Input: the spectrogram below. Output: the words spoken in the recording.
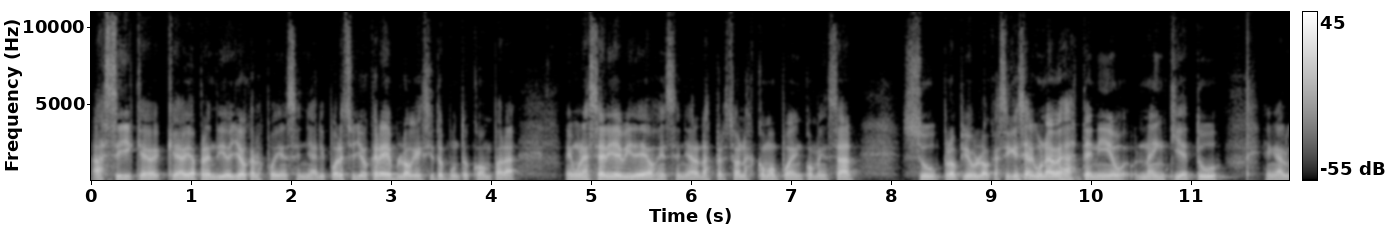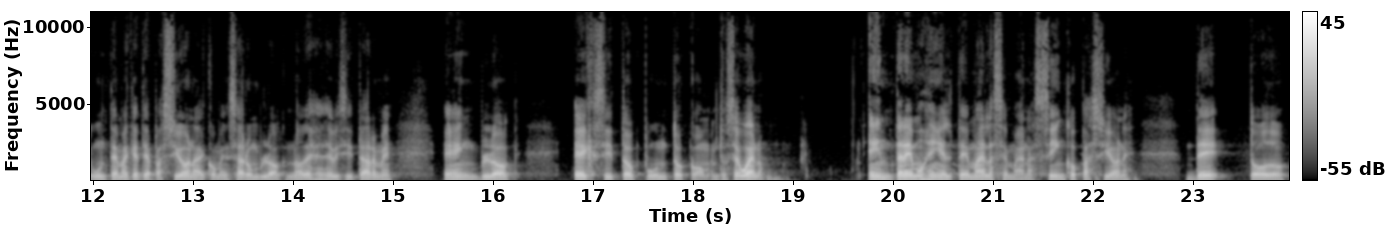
así, que, que había aprendido yo, que los podía enseñar. Y por eso yo creé blogexito.com para en una serie de videos enseñar a las personas cómo pueden comenzar su propio blog. Así que si alguna vez has tenido una inquietud en algún tema que te apasiona de comenzar un blog, no dejes de visitarme en blogexito.com. Entonces, bueno, entremos en el tema de la semana, cinco pasiones de todo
